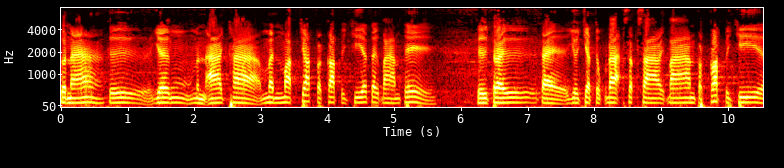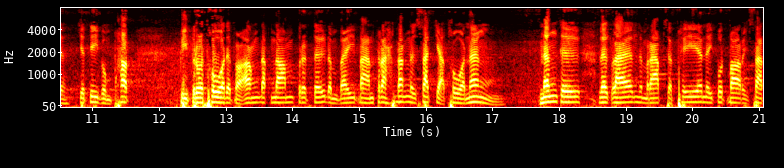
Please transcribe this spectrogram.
គណា គឺយើងមិនអាចថាមិនមកចត់ប្រកបវិជាទៅបានទេ គឺត្រូវតែយកចិត្តទុកដាក់សិក្សាឲ្យបានប្រកបវិជាជាទីបំផុតពីព្រោះធัวដែលព្រះអង្គដឹកនាំព្រឹកទៅដើម្បីបានត្រាស់ដឹងនៅសច្ចធัวហ្នឹងនឹងគឺលើកឡើងសម្រាប់សទ្ធានៃពុទ្ធបរិស័ទ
